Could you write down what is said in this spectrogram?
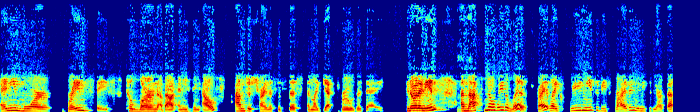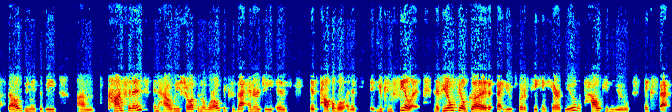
any more brain space to learn about anything else. I'm just trying to subsist and like get through the day. You know what I mean? Mm-hmm. And that's no way to live, right? Like we need to be thriving. We need to be our best selves. We need to be um, confident in how we show up in the world because that energy is is palpable and it's it, you can feel it. And if you don't feel good that you've sort of taken care of you, like how can you expect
